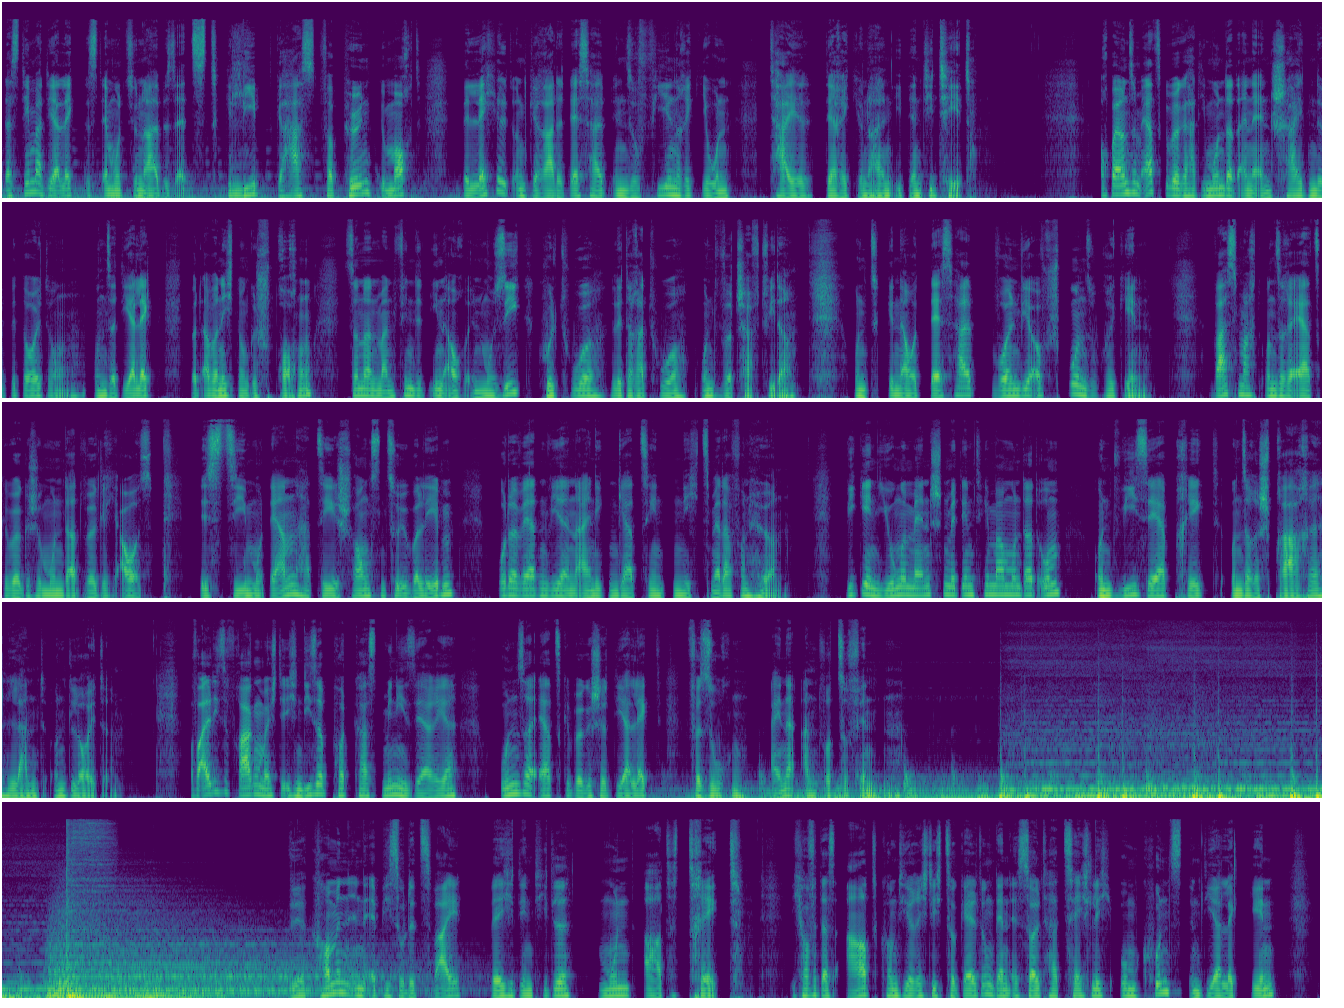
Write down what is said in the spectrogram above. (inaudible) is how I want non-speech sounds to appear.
Das Thema Dialekt ist emotional besetzt. Geliebt, gehasst, verpönt, gemocht, belächelt und gerade deshalb in so vielen Regionen Teil der regionalen Identität. Auch bei uns im Erzgebirge hat die Mundart eine entscheidende Bedeutung. Unser Dialekt wird aber nicht nur gesprochen, sondern man findet ihn auch in Musik, Kultur, Literatur und Wirtschaft wieder. Und genau deshalb wollen wir auf Spurensuche gehen. Was macht unsere erzgebirgische Mundart wirklich aus? Ist sie modern? Hat sie Chancen zu überleben? Oder werden wir in einigen Jahrzehnten nichts mehr davon hören? Wie gehen junge Menschen mit dem Thema Mundart um? Und wie sehr prägt unsere Sprache Land und Leute? Auf all diese Fragen möchte ich in dieser Podcast-Miniserie unser erzgebirgischer Dialekt versuchen, eine Antwort zu finden. Willkommen in Episode 2, welche den Titel Mundart trägt. Ich hoffe, das Art kommt hier richtig zur Geltung, denn es soll tatsächlich um Kunst im Dialekt gehen.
